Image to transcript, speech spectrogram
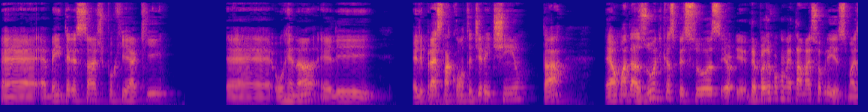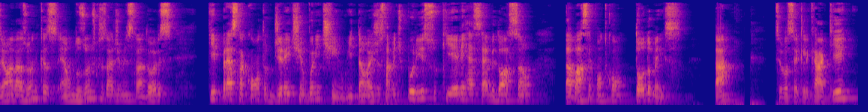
É, é bem interessante porque aqui é, o Renan ele, ele presta conta direitinho, tá? É uma das únicas pessoas. Eu, depois eu vou comentar mais sobre isso, mas é uma das únicas, é um dos únicos administradores que presta conta direitinho, bonitinho. Então é justamente por isso que ele recebe doação da Baster.com todo mês, tá? Se você clicar aqui,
